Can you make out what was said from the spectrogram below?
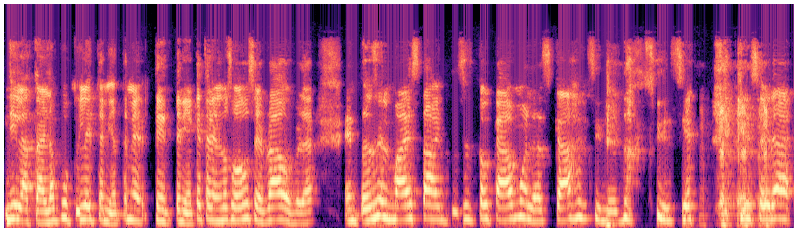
dilatar la pupila y tenía, tener, tenía que tener los ojos cerrados, ¿verdad? Entonces el maestro estaba, entonces tocábamos las cajas y, les, y decía que eso era,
